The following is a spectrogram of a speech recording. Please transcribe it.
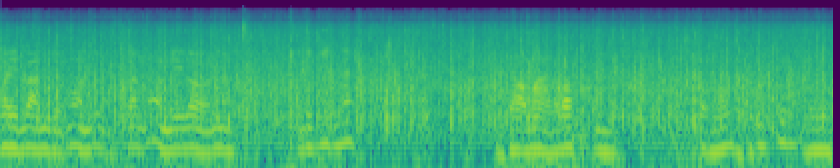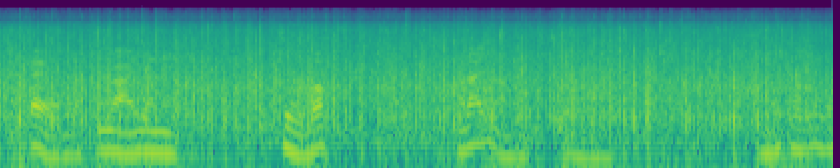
เห็ นว่ามันจะอ่อนด้วยการอ่อนดีเลยนะไม่ได้กินนะจะเอามานะบ่ตรงนั้นเดี๋ยวจะได้กินมีแต่นะบ่ยังไรยังนี่ถูกบ่เขาได้ยังไม่ทำไม่ได้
